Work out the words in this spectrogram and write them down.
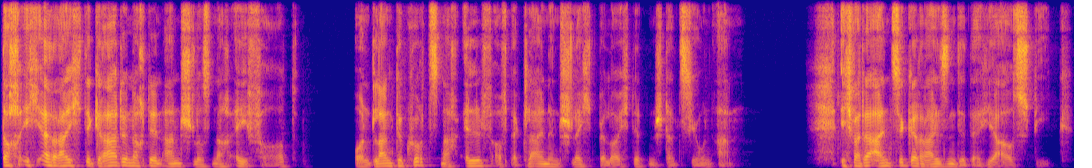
Doch ich erreichte gerade noch den Anschluss nach Ayford und langte kurz nach elf auf der kleinen, schlecht beleuchteten Station an. Ich war der einzige Reisende, der hier ausstieg.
